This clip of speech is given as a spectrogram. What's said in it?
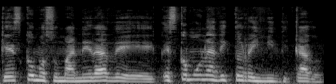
que es como su manera de, es como un adicto reivindicado.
